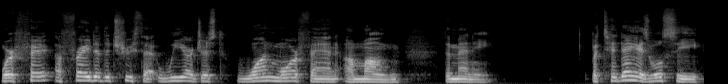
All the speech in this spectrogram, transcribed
We're fa- afraid of the truth that we are just one more fan among the many. But today, as we'll see,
